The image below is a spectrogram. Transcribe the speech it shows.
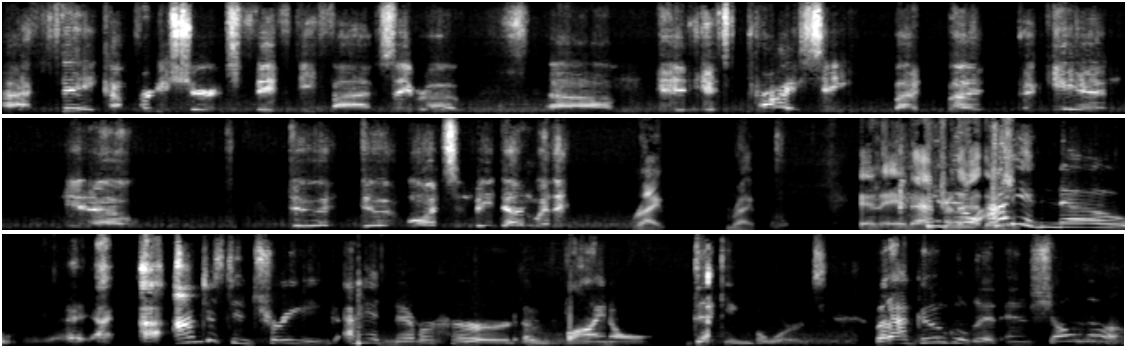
I think, I'm pretty sure it's 55 zero. Um, it, it's pricey, but, but again, you know, do it, do it once and be done with it. Right, right. And and after you know, that, I didn't know. I, I, I'm just intrigued. I had never heard of vinyl decking boards, but I googled it, and sure enough,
